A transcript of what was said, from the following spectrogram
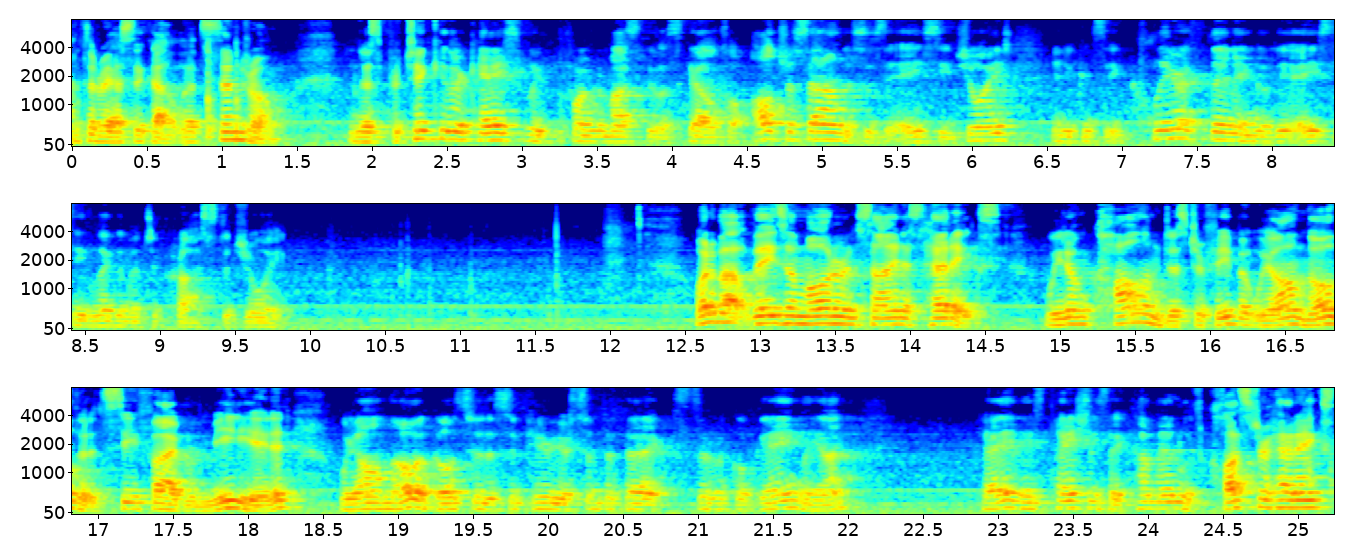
a thoracic outlet syndrome. In this particular case, we performed a musculoskeletal ultrasound. This is the AC joint, and you can see clear thinning of the AC ligament across the joint. What about vasomotor and sinus headaches? We don't call them dystrophy, but we all know that it's C fiber mediated. We all know it goes through the superior sympathetic cervical ganglion. Okay, these patients, they come in with cluster headaches.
